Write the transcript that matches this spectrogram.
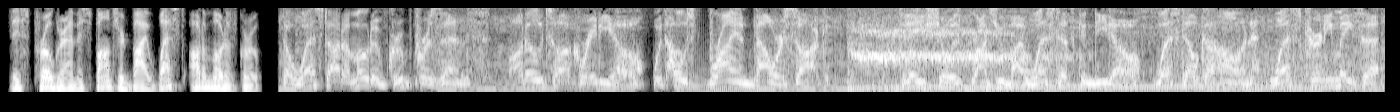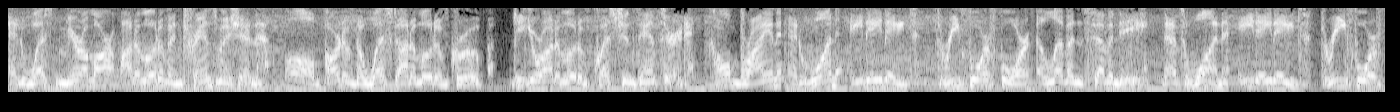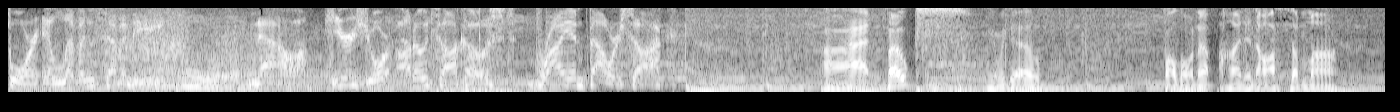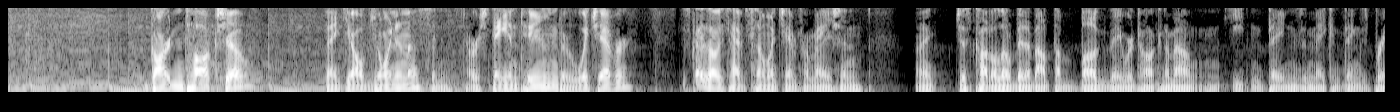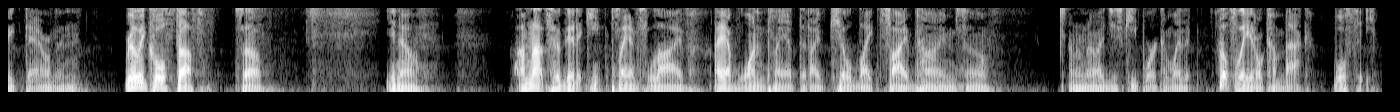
This program is sponsored by West Automotive Group. The West Automotive Group presents Auto Talk Radio with host Brian Bowersock. Today's show is brought to you by West Escondido, West El Cajon, West Kearny Mesa, and West Miramar Automotive and Transmission. All part of the West Automotive Group. Get your automotive questions answered. Call Brian at 1 888 344 1170. That's 1 888 344 1170. Now, here's your Auto Talk host, Brian Bowersock. All right, folks, here we go. Following up behind an awesome uh, garden talk show. Thank you all joining us and or staying tuned or whichever. These guys always have so much information. I just caught a little bit about the bug they were talking about, eating things and making things break down, and really cool stuff. So, you know, I'm not so good at keeping plants alive. I have one plant that I've killed like five times, so I don't know. I just keep working with it. Hopefully, it'll come back. We'll see.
